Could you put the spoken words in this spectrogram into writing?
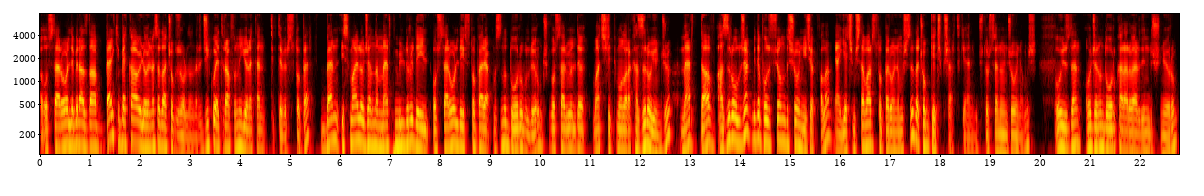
Osterwolde biraz daha belki Beka ile oynasa daha çok zorlanır. Ciku etrafını yöneten tipte bir stoper. Ben İsmail Hoca'nın da Mert Müldür'ü değil Osterwolde'yi stoper yapması yapmasını doğru buluyorum. Çünkü Osterwolde maç ritmi olarak hazır oyuncu. Mert daha hazır olacak bir de pozisyon dışı oynayacak falan. Yani geçmişte var stoper oynamıştı da çok geçmiş artık yani 3-4 sene önce oynamış. O yüzden hocanın doğru karar verdiğini düşünüyorum.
